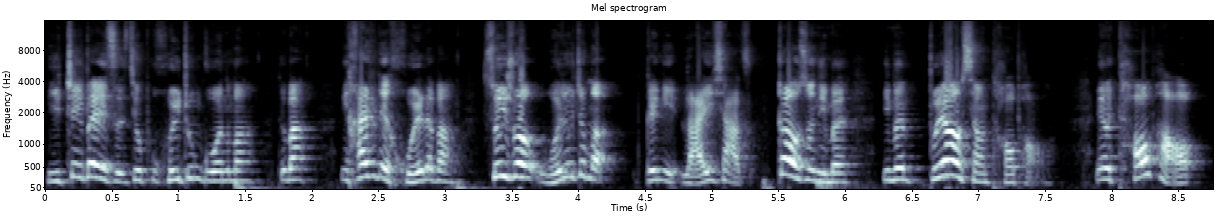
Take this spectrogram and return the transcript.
你这辈子就不回中国了吗？对吧？你还是得回来吧。所以说，我就这么给你来一下子，告诉你们，你们不要想逃跑，因为逃跑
